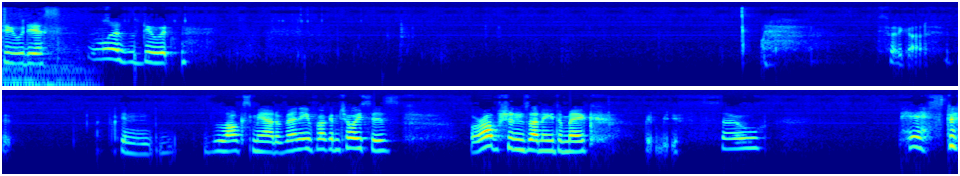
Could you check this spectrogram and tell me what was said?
Do this. Let's do it. Swear to God, if it fucking locks me out of any fucking choices or options I need to make, I'm gonna be so pissed.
